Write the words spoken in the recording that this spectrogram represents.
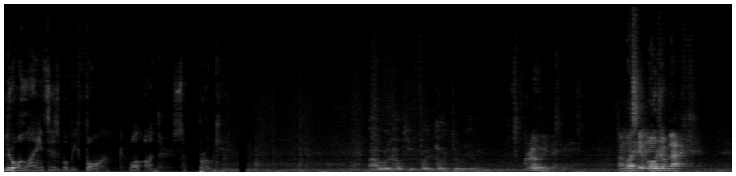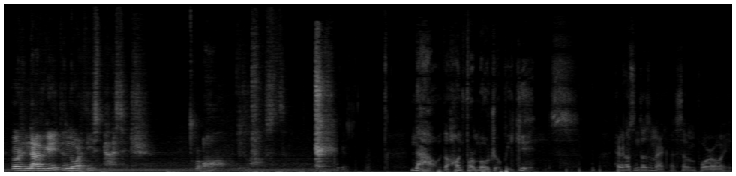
New alliances will be formed while others are broken. I will help you fight Dr. Evil. Groovy, baby. I must get Mojo back in order to navigate the Northeast Passage. Lost. Now the hunt for Mojo begins. Henry Hudson does America, 7408.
